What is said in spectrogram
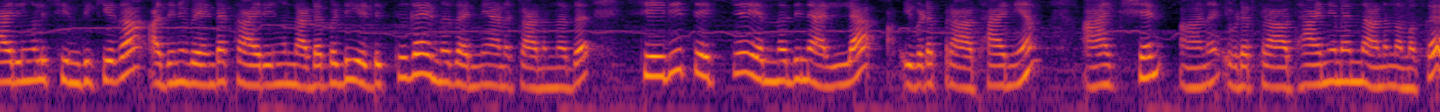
കാര്യങ്ങൾ ചിന്തിക്കുക അതിന് വേണ്ട കാര്യങ്ങൾ നടപടി എടുക്കുക എന്ന് തന്നെയാണ് കാണുന്നത്. ശരി തെറ്റ് എന്നതിനല്ല ഇവിടെ പ്രാധാന്യം. ആക്ഷൻ ആണ് ഇവിടെ പ്രാധാന്യമെന്നാണ് നമുക്ക്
